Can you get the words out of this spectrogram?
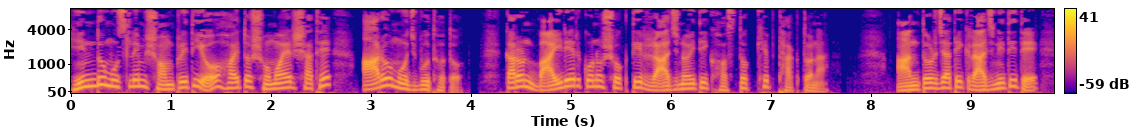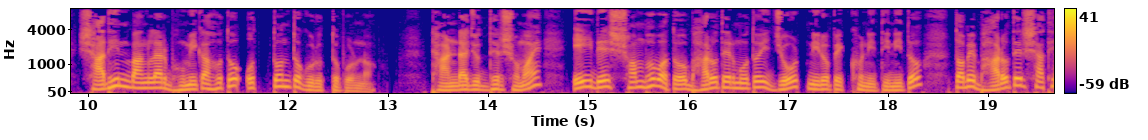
হিন্দু মুসলিম সম্প্রীতিও হয়তো সময়ের সাথে আরও মজবুত হতো, কারণ বাইরের কোনো শক্তির রাজনৈতিক হস্তক্ষেপ থাকত না। আন্তর্জাতিক রাজনীতিতে স্বাধীন বাংলার ভূমিকা হতো অত্যন্ত গুরুত্বপূর্ণ। ঠান্ডা যুদ্ধের সময় এই দেশ সম্ভবত ভারতের মতোই জোট নিরপেক্ষ নীতি নিত, তবে ভারতের সাথে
